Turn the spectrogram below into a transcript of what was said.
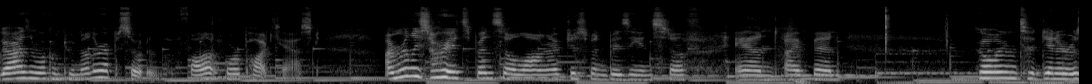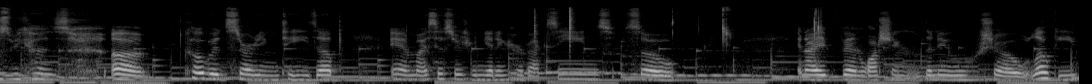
Guys, and welcome to another episode of the Fallout 4 podcast. I'm really sorry it's been so long. I've just been busy and stuff, and I've been going to dinners because uh, COVID's starting to ease up, and my sister's been getting her vaccines, so. And I've been watching the new show Loki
